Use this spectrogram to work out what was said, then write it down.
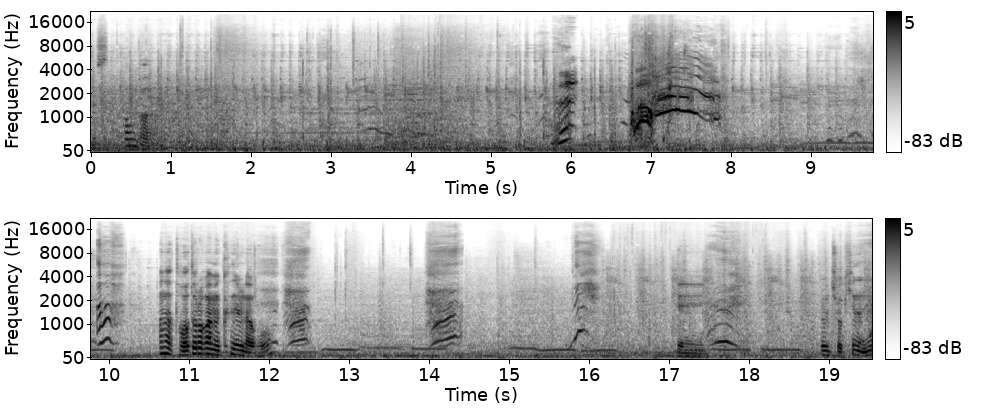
아, 근데 스턴가. 하나 더 들어가면 큰일 나고. 오케이. 그럼 좋기는요.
